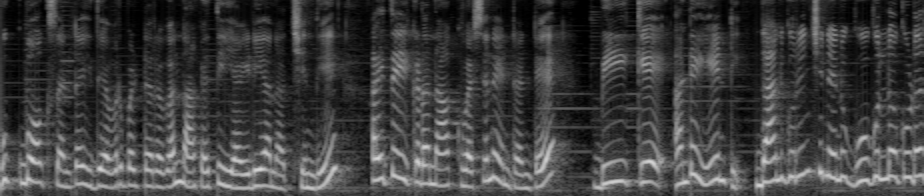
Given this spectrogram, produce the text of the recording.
బుక్ బాక్స్ అంటే ఇది ఎవరు పెట్టారో కానీ నాకైతే ఈ ఐడియా నచ్చింది. అయితే ఇక్కడ నా క్వశ్చన్ ఏంటంటే బీకే అంటే ఏంటి? దాని గురించి నేను గూగుల్లో కూడా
